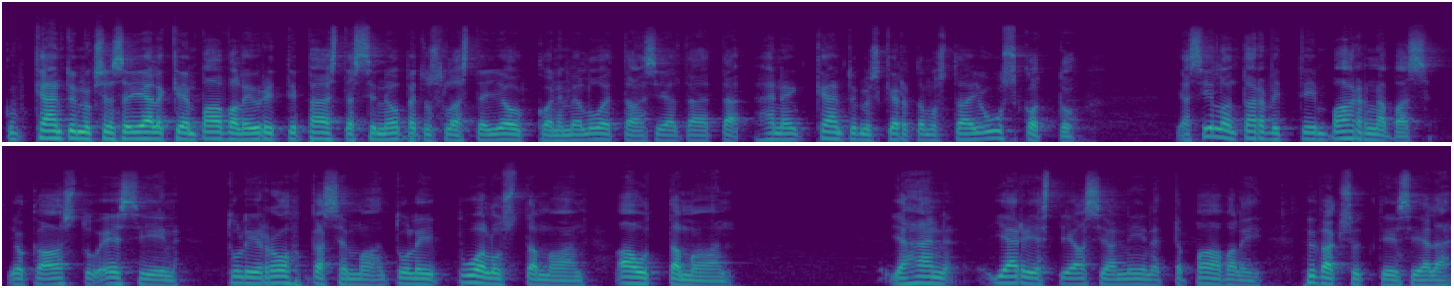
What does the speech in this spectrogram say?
Kun kääntymyksensä jälkeen Paavali yritti päästä sinne opetuslasten joukkoon, niin me luetaan sieltä, että hänen kääntymyskertomusta ei uskottu. Ja silloin tarvittiin Barnabas, joka astui esiin, tuli rohkaisemaan, tuli puolustamaan, auttamaan. Ja hän järjesti asian niin, että Paavali hyväksyttiin siellä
